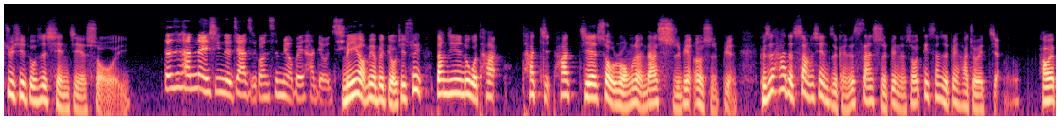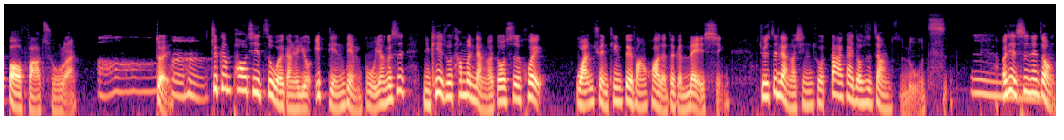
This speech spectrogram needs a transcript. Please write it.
巨蟹座是先接受而已。但是他内心的价值观是没有被他丢弃。没有没有被丢弃，所以当今天如果他他接他接受容忍大概十遍二十遍，可是他的上限值可能是三十遍的时候，第三十遍他就会讲了，他会爆发出来，哦，对哼哼，就跟抛弃自我的感觉有一点点不一样。可是你可以说他们两个都是会完全听对方话的这个类型，就是这两个星座大概都是这样子如此。嗯，而且是那种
